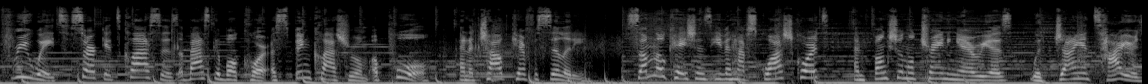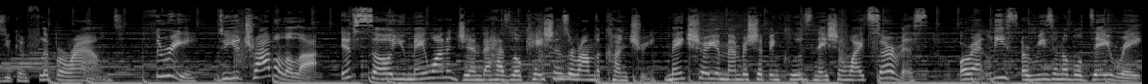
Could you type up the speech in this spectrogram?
free weights, circuits, classes, a basketball court, a spin classroom, a pool, and a childcare facility. Some locations even have squash courts and functional training areas with giant tires you can flip around. 3. Do you travel a lot? If so, you may want a gym that has locations around the country. Make sure your membership includes nationwide service or at least a reasonable day rate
